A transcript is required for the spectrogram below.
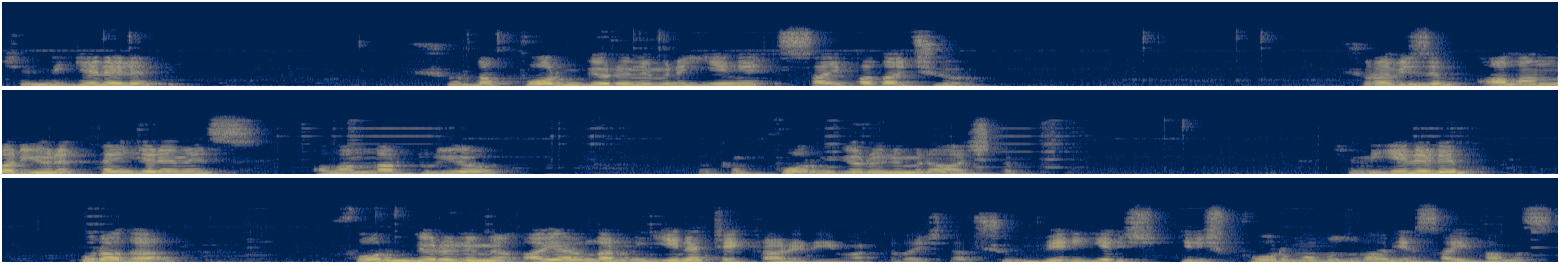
Şimdi gelelim. Şurada form görünümünü yeni sayfada açıyorum. Şura bizim alanlar yönet penceremiz. Alanlar duruyor. Bakın form görünümünü açtım. Şimdi gelelim. Burada form görünümü ayarlarını yine tekrar edeyim arkadaşlar. Şu veri giriş, giriş formumuz var ya sayfamız.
